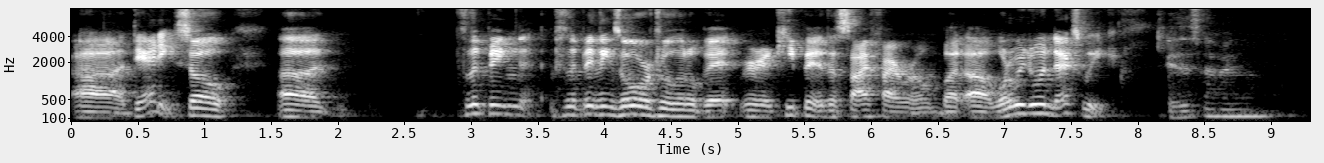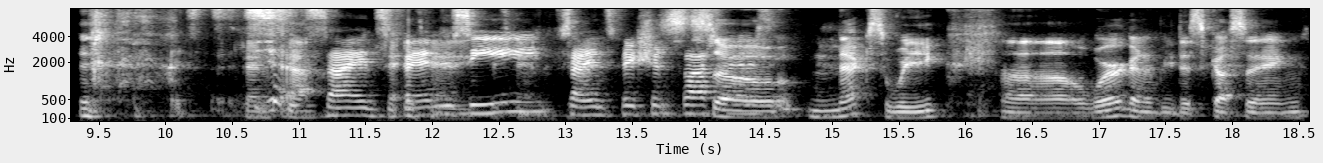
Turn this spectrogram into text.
Uh, Danny, so uh, flipping flipping things over to a little bit, we're gonna keep it in the sci-fi realm. But uh, what are we doing next week? Is this happening? It's, it's Fantasy. Yeah. science It's fantasy, fantasy. It's fantasy. science fiction slash so fantasy. next week uh, we're going to be discussing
